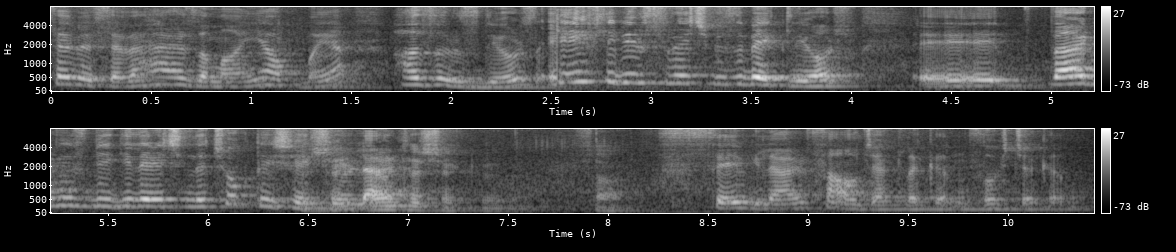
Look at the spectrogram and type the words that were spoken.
seve seve her zaman yapmaya hazırız diyoruz. Keyifli bir süreç bizi bekliyor. E, verdiğiniz bilgiler için de çok teşekkürler. Ben teşekkür ederim. Sağ olun. Sevgiler, sağlıcakla kalınız, hoşçakalın.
